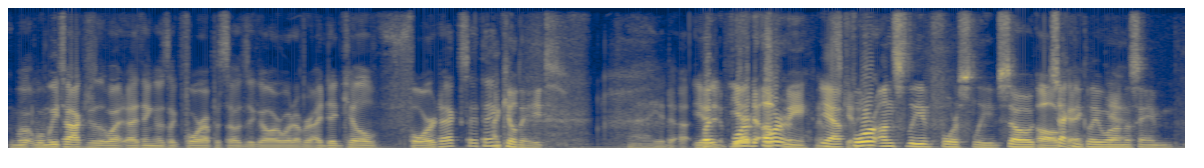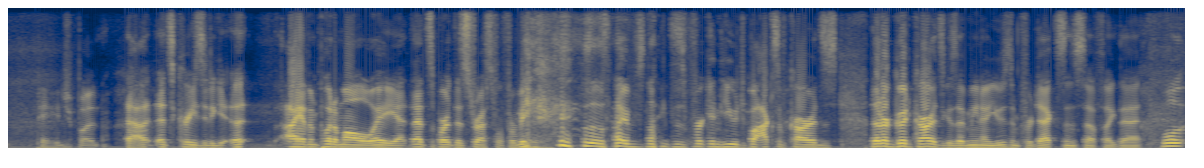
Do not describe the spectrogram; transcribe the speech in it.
when we talked to the, what I think it was like four episodes ago or whatever. I did kill four decks. I think. I killed eight. Uh, you had to, you but had four, you had to four- up me. No, yeah, four unsleeved, four sleeves. So Oh, okay. technically we're on the same page, but Uh, that's crazy to get. Uh, I haven't put them all away yet. That's the part that's stressful for me. So I have like this freaking huge box of cards that are good cards because I mean I use them for decks and stuff like that. Well,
